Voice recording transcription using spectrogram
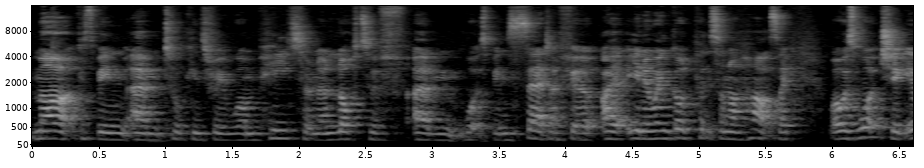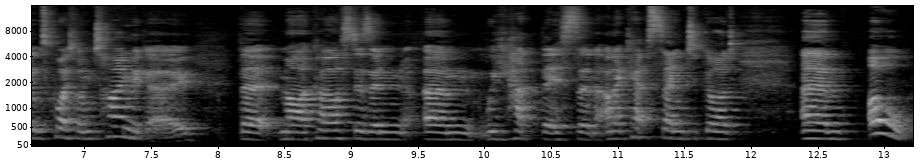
Mark has been um, talking through one Peter, and a lot of um, what's been said. I feel, I, you know, when God puts on our hearts, like well, I was watching, it was quite a long time ago, that Mark asked us, and um, we had this, and, and I kept saying to God, um, "Oh,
